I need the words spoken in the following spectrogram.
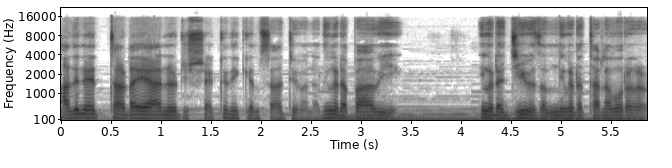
അതിനെ തടയാൻ ഒരു ശക്തിക്കും സാധ്യമല്ല. നിങ്ങളുടെ ഭാവി നിങ്ങളുടെ ജീവിതം നിങ്ങളുടെ തലമുറകൾ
